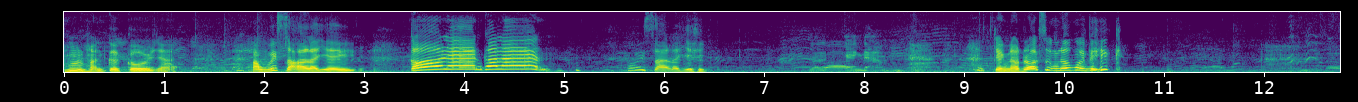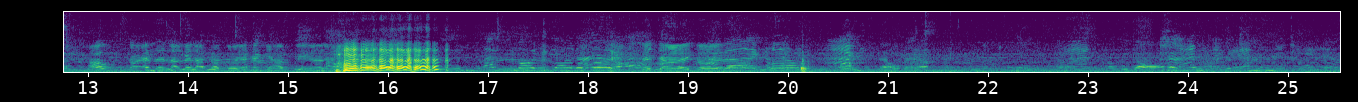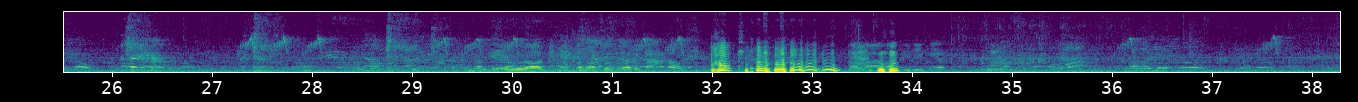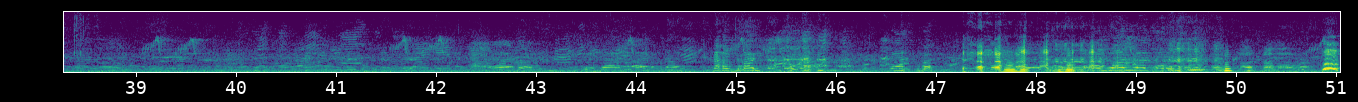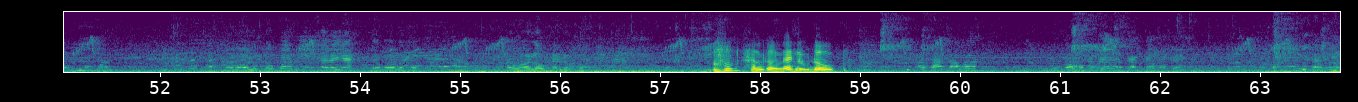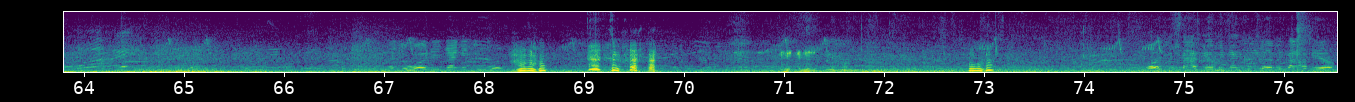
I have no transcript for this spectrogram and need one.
Ừ, hắn cười cười nha Không biết sợ là gì? Cố lên, cố lên. Không biết sợ là gì. Can đảm Chừng nào rớt xuống nước mới biết. em lên làm lên làm cười khán giả khuyên cười rồi mình nhanh có xuống chơi với cá không Hạnh còn đang đu đu. Nhanh anh nhủ ơi Ôi, cá kia mình nhanh xuống chơi với cá kìa.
